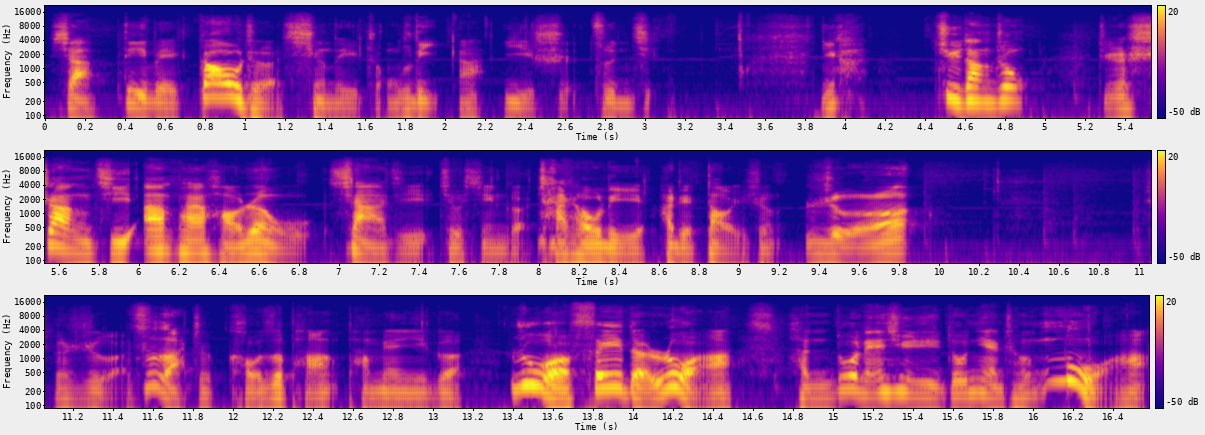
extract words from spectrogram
向地位高者行的一种礼啊，以示尊敬。你看剧当中，这个上级安排好任务，下级就行个插手礼，还得道一声惹。这个惹字啊，就口字旁旁边一个若非的若啊，很多连续剧都念成诺啊，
